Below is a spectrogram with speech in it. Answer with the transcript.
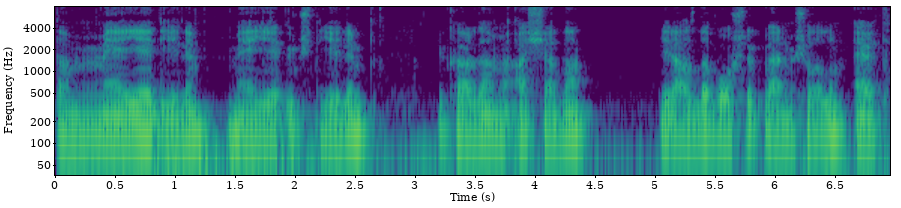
da MY diyelim. MY 3 diyelim. Yukarıdan ve aşağıdan biraz da boşluk vermiş olalım. Evet.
